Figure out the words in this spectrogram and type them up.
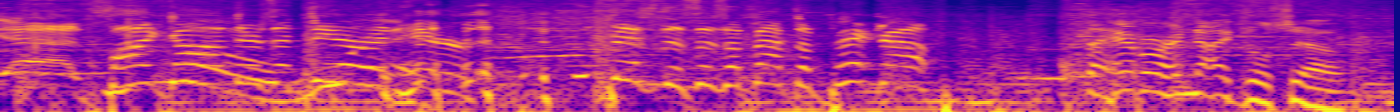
Yes. My God, there's a deer in here. Business is about to pick up. The Hammer and Nigel Show.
